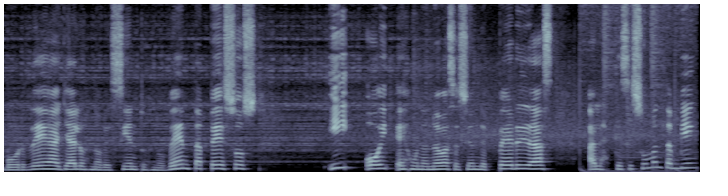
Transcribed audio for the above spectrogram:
bordea ya los 990 pesos y hoy es una nueva sesión de pérdidas a las que se suman también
